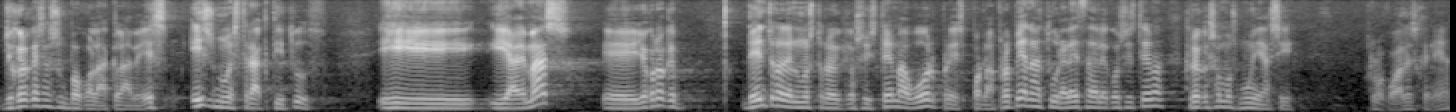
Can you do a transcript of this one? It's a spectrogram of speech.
Yo creo que esa es un poco la clave. Es, es nuestra actitud. Y, y además, eh, yo creo que dentro de nuestro ecosistema WordPress, por la propia naturaleza del ecosistema, creo que somos muy así. Por lo cual es genial.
